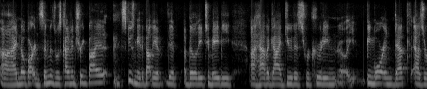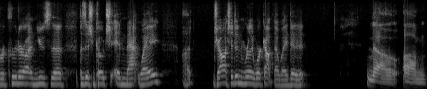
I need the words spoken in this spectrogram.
Uh, I know Barton Simmons was kind of intrigued by it. Excuse me, about the the ability to maybe uh, have a guy do this recruiting, uh, be more in depth as a recruiter, and use the position coach in that way. Uh, Josh, it didn't really work out that way, did it? No, um,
